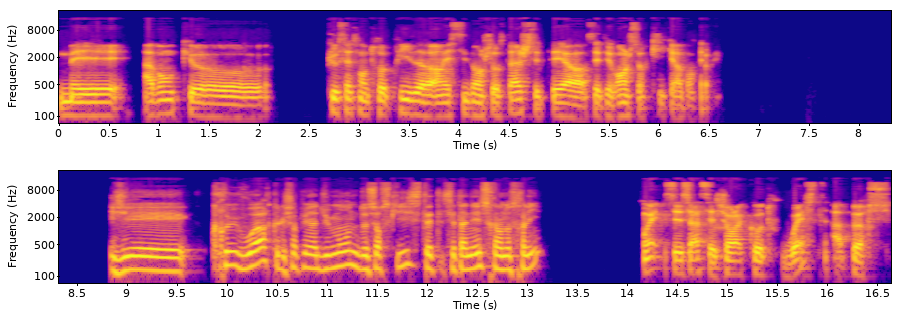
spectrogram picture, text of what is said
Mais avant que que cette entreprise investisse dans le sauvetage, c'était c'était vraiment le surski qui a apporté. Ouais. J'ai cru voir que les championnats du monde de surski cette, cette année seraient en Australie Oui, c'est ça, c'est sur la côte ouest, à Perth.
